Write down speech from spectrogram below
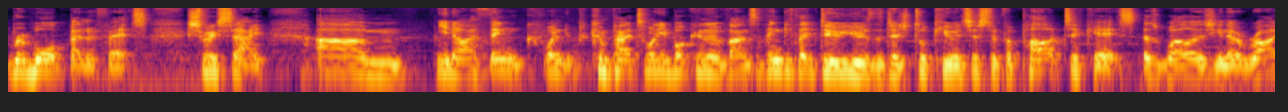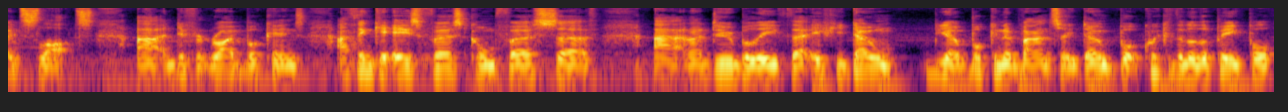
reward benefits, shall we say. Um, you know, I think when compared to when you book in advance, I think if they do use the digital queuing system for park tickets as well as you know ride slots uh, and different ride bookings, I think it is first come first serve, uh, and I do believe that if you don't you know book in advance so you don't book quicker than other people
